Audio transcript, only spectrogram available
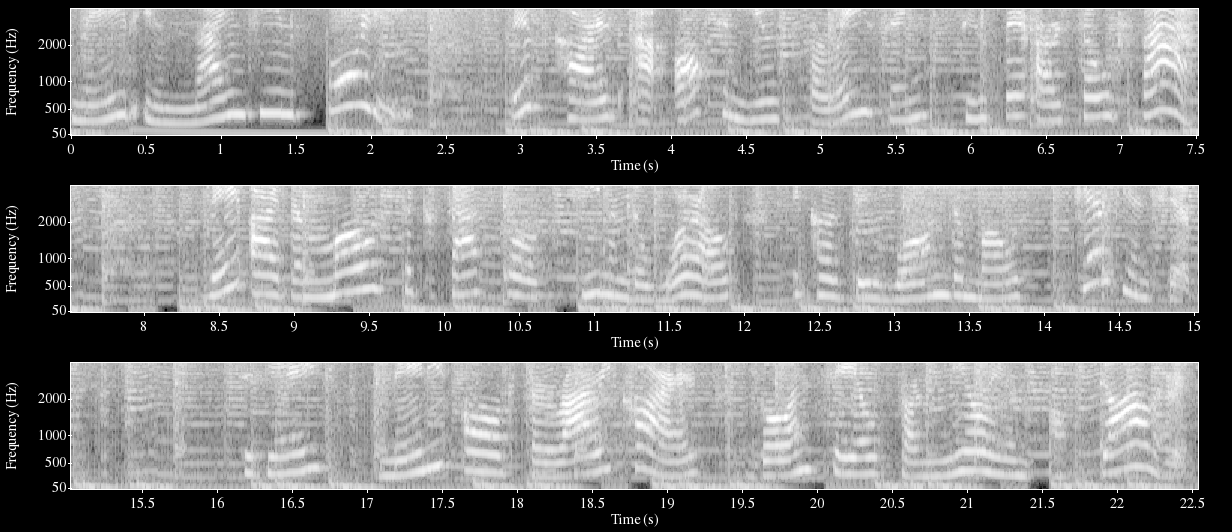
Made in 1940. These cars are often used for racing since they are so fast. They are the most successful team in the world because they won the most championships. Today, many old Ferrari cars go on sale for millions of dollars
